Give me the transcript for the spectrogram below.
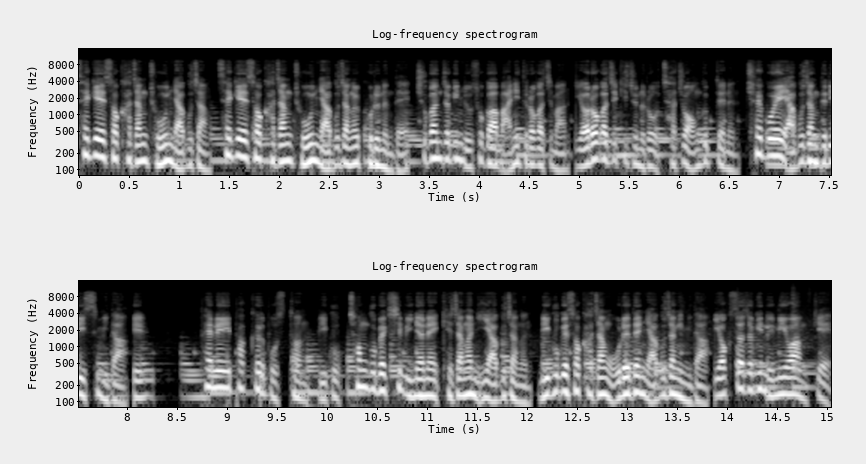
세계에서 가장 좋은 야구장, 세계에서 가장 좋은 야구장을 고르는데 주관적인 요소가 많이 들어가지만 여러 가지 기준으로 자주 언급되는 최고의 야구장들이 있습니다. 1. 페네이 파크 보스턴, 미국 1912년에 개장한 이 야구장은 미국에서 가장 오래된 야구장입니다. 역사적인 의미와 함께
